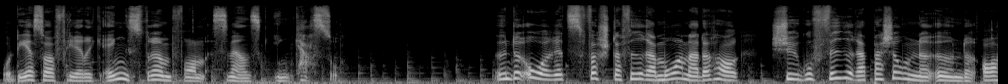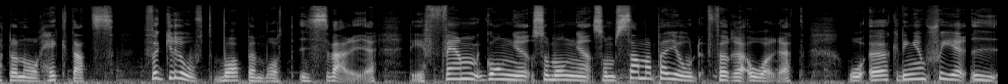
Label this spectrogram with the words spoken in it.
Och det sa Fredrik Engström från Svensk Inkasso. Under årets första fyra månader har 24 personer under 18 år häktats för grovt vapenbrott i Sverige. Det är fem gånger så många som samma period förra året och ökningen sker i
